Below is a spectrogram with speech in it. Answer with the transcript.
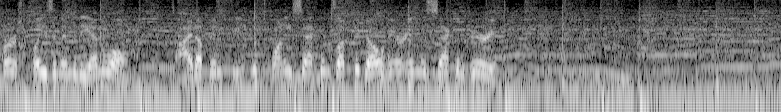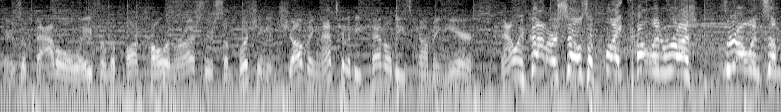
First plays it into the end wall. Tied up in feet with 20 seconds left to go here in the second period. There's a battle away from the puck. Cullen Rush. There's some pushing and shoving. That's going to be penalties coming here. Now we've got ourselves a fight. Cullen Rush throwing some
